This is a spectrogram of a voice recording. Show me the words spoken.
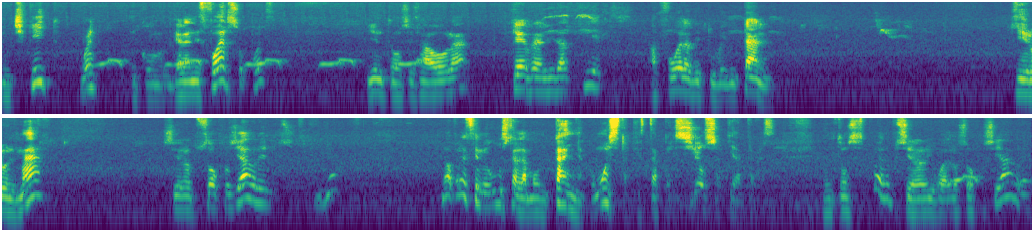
en chiquito, bueno, con gran esfuerzo, pues. Y entonces ahora, ¿qué realidad quieres? Afuera de tu ventana. Quiero el mar. Cierra tus ojos y ábrelos. ya. No, pero es que me gusta la montaña, como esta, que está preciosa aquí atrás. Entonces, bueno, pues cierra igual los ojos y ábrelos.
